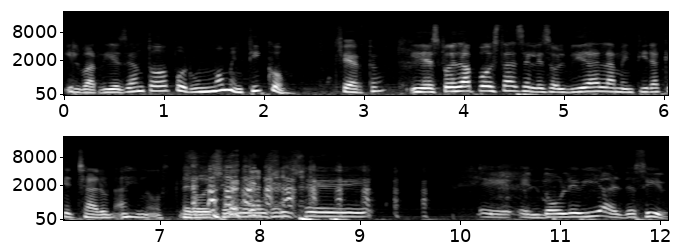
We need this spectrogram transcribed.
y lo arriesgan todo por un momentico. ¿Cierto? Y después a posta se les olvida la mentira que echaron. Ay, no, es que Pero eso no sucede eh, en doble vía, es decir,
